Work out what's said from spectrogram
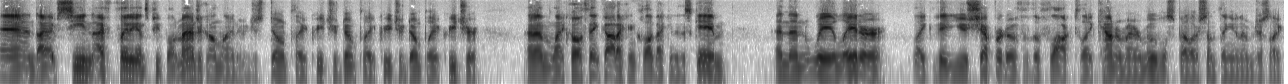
and I've seen I've played against people on Magic Online who just don't play a creature, don't play a creature, don't play a creature, and I'm like, oh, thank God I can claw back into this game. And then way later, like they use Shepherd of the Flock to like counter my removal spell or something, and I'm just like,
